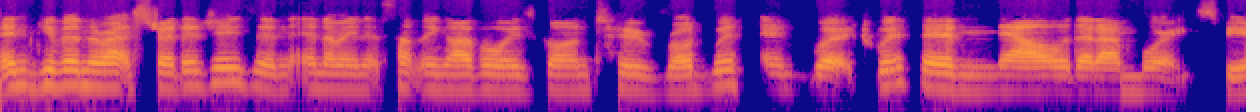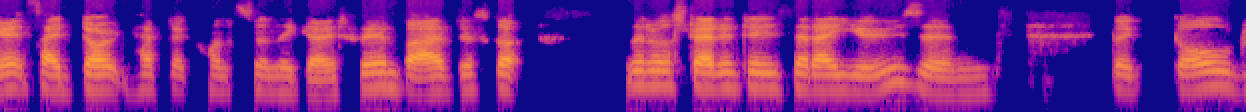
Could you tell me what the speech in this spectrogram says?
and given the right strategies and, and I mean it's something I've always gone to Rod with and worked with and now that I'm more experienced I don't have to constantly go to him but I've just got little strategies that I use and the gold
